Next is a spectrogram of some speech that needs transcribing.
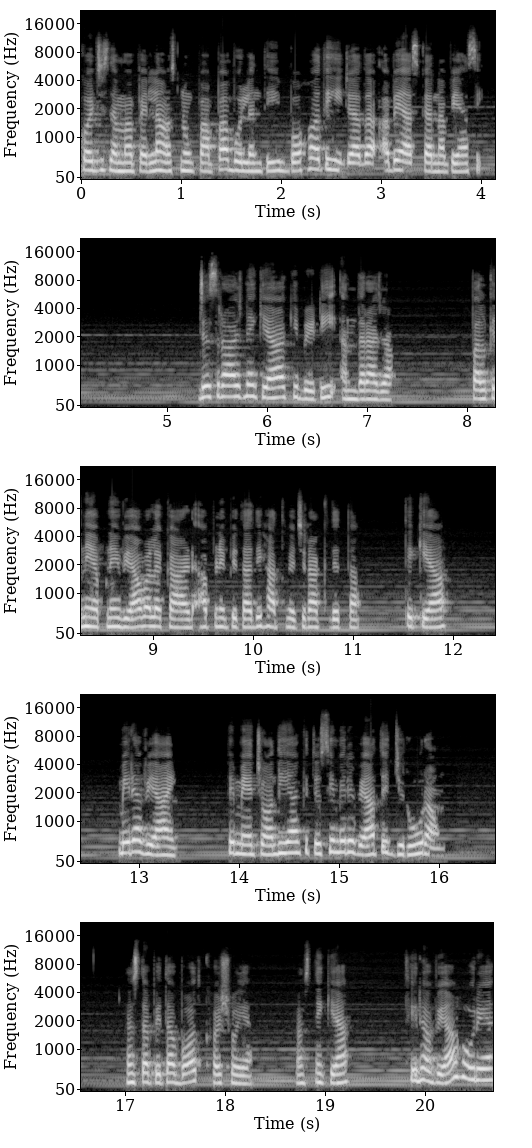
ਕੁਝ ਸਮਾਂ ਪਹਿਲਾਂ ਉਸ ਨੂੰ ਪਾਪਾ ਬੋਲਣ ਦੀ ਬਹੁਤ ਹੀ ਜ਼ਿਆਦਾ ਅਭਿਆਸ ਕਰਨਾ ਪਿਆ ਸੀ। ਜਸਰਾਜ ਨੇ ਕਿਹਾ ਕਿ, ਬੇਟੀ, ਅੰਦਰ ਆ ਜਾ। ਪਲਕ ਨੇ ਆਪਣੇ ਵਿਆਹ ਵਾਲਾ ਕਾਰਡ ਆਪਣੇ ਪਿਤਾ ਦੇ ਹੱਥ ਵਿੱਚ ਰੱਖ ਦਿੱਤਾ ਤੇ ਕਿਹਾ, ਮੇਰਾ ਵਿਆਹ ਹੈ ਤੇ ਮੈਂ ਚਾਹੁੰਦੀ ਹਾਂ ਕਿ ਤੁਸੀਂ ਮੇਰੇ ਵਿਆਹ ਤੇ ਜ਼ਰੂਰ ਆਓ। ਉਸ ਦਾ ਪਿਤਾ ਬਹੁਤ ਖੁਸ਼ ਹੋਇਆ। ਉਸਨੇ ਕਿਹਾ, ਤੇਰਾ ਵਿਆਹ ਹੋ ਰਿਹਾ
